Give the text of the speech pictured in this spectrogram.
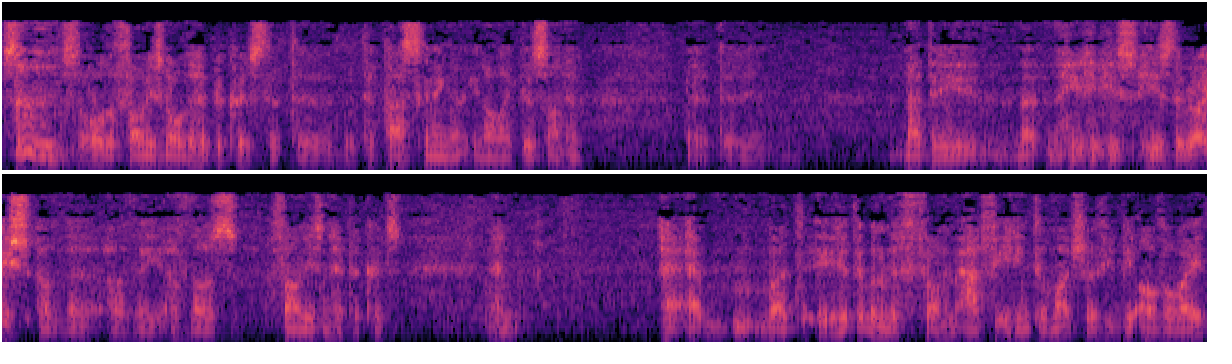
So, so all the phonies and all the hypocrites that uh, that are passing, you know, like this on him. Uh, not that he, not, he he's he's the Rosh of the of the of those phonies and hypocrites, and uh, uh but they wouldn't have thrown him out for eating too much, or if he'd be overweight.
